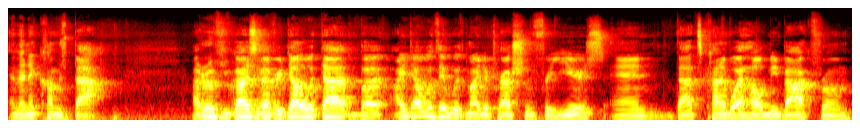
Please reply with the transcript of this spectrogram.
and then it comes back. I don't know if you guys have ever dealt with that, but I dealt with it with my depression for years, and that's kind of what held me back from,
